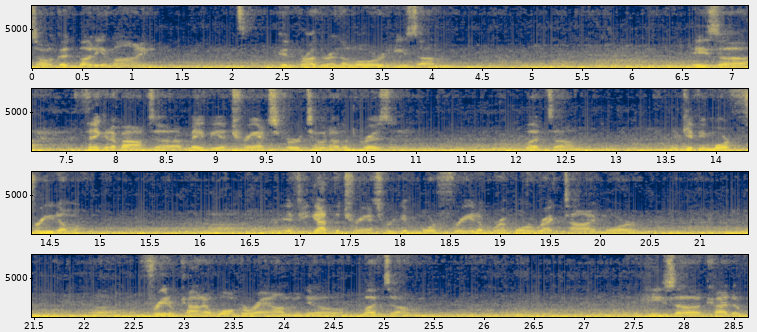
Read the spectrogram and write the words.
Saw a good buddy of mine, good brother in the Lord. He's um, he's uh, thinking about uh, maybe a transfer to another prison, but um, give him more freedom. Uh, if he got the transfer, give him more freedom, more rec time, more uh, freedom, kind of walk around, you know. But um, he's uh, kind of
